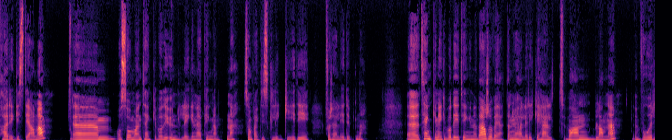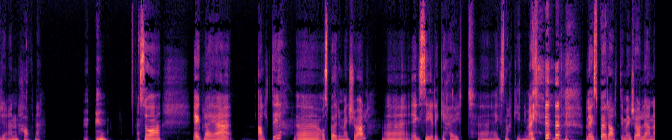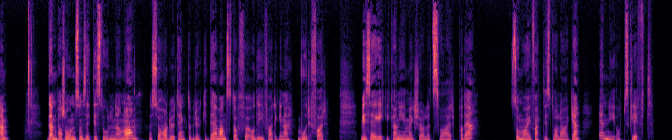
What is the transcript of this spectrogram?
fargestjerner. Um, og så må en tenke på de underliggende pigmentene som faktisk ligger i de forskjellige dybdene. Uh, tenker en ikke på de tingene der, så vet en jo heller ikke helt hva en blander, hvor en havner. så jeg pleier alltid uh, å spørre meg sjøl. Uh, eh, jeg sier det ikke høyt, jeg snakker inni meg, men jeg spør alltid meg sjøl, Lene. Den personen som sitter i stolen her nå, så har du tenkt å bruke det vannstoffet og de fargene. Hvorfor? Hvis jeg ikke kan gi meg sjøl et svar på det, så må jeg faktisk da lage en ny oppskrift.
